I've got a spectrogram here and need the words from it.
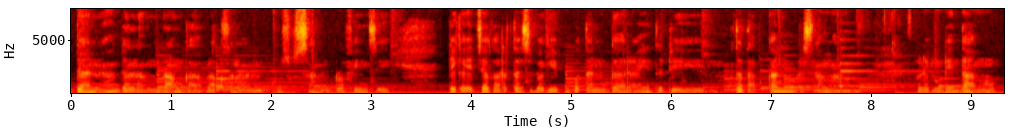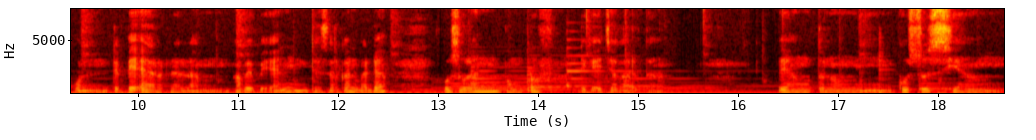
dana dalam rangka pelaksanaan khususan provinsi DKI Jakarta sebagai ibu kota negara itu ditetapkan bersama oleh pemerintah maupun DPR dalam APBN yang didasarkan pada usulan Pemprov DKI Jakarta. Yang otonomi khusus yang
